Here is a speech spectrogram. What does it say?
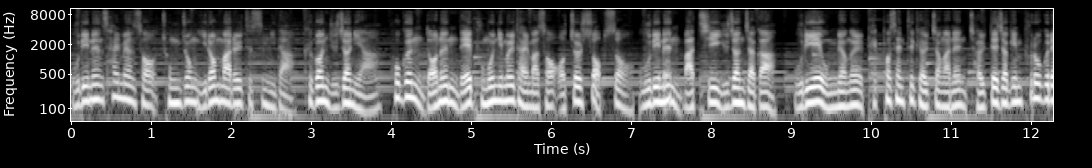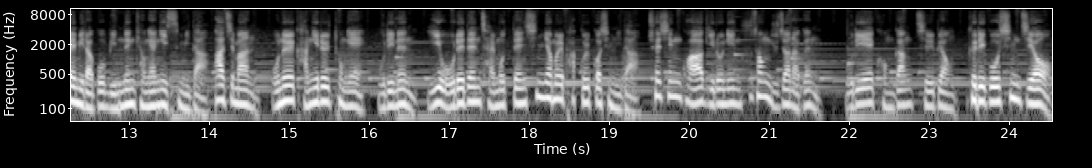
우리는 살면서 종종 이런 말을 듣습니다. 그건 유전이야. 혹은 너는 내 부모님을 닮아서 어쩔 수 없어. 우리는 마치 유전자가 우리의 운명을 100% 결정하는 절대적인 프로그램이라고 믿는 경향이 있습니다. 하지만 오늘 강의를 통해 우리는 이 오래된 잘못된 신념을 바꿀 것입니다. 최신 과학 이론인 후성 유전학은 우리의 건강, 질병, 그리고 심지어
